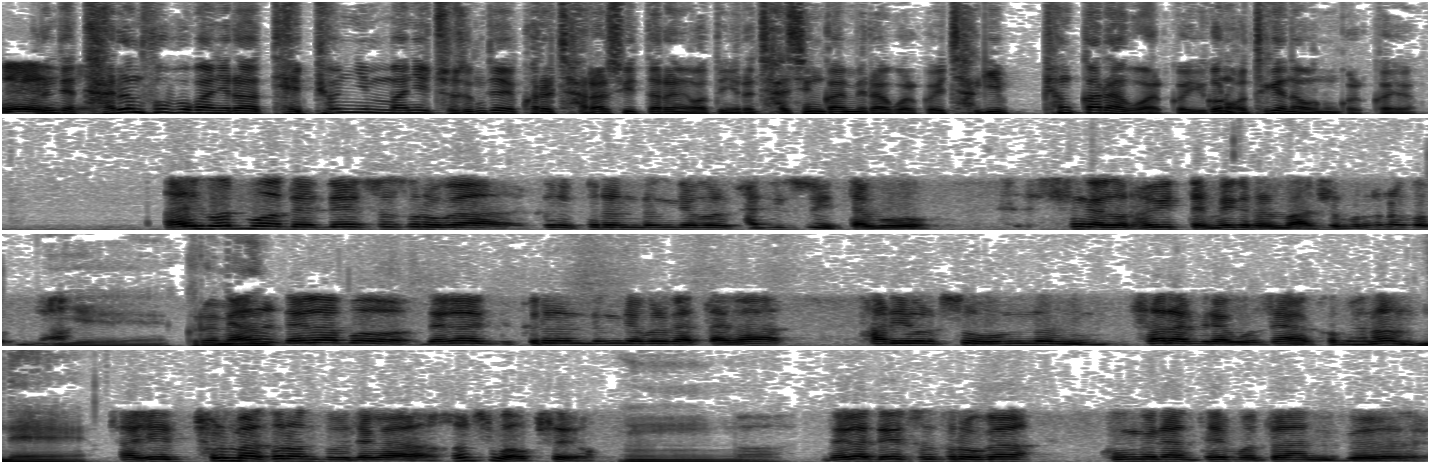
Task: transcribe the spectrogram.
예. 그런데 예. 다른 후보가 아니라 대표님만이 조정자 역할을 잘할 수 있다는 어떤 이런 자신감이라고 할까요? 자기 평가라고 할까요? 이건 어떻게 나오는 걸까요? 아, 이건 뭐, 내, 내 스스로가 그, 그런 능력을 가질 수 있다고 생각을 하기 때문에 그런 말씀을 하는 겁니다. 예. 나는 그러면 내가 뭐, 내가 그런 능력을 갖다가 발휘할 수 없는 사람이라고 생각하면은 네. 사실 출마 선언도 제가 할 수가 없어요. 음. 어, 내가 내 스스로가 국민한테 어떠한 그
